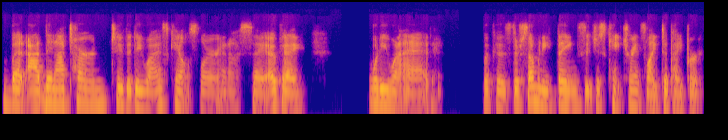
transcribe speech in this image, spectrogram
but I then I turn to the DYS counselor and I say, okay, what do you want to add? Because there's so many things that just can't translate to paper,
